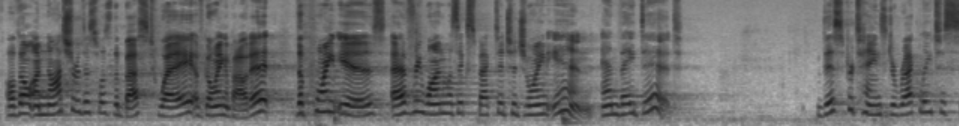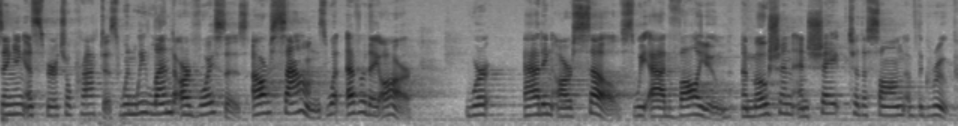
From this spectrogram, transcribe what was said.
Although I'm not sure this was the best way of going about it, the point is everyone was expected to join in, and they did. This pertains directly to singing as spiritual practice. When we lend our voices, our sounds, whatever they are, we're adding ourselves. We add volume, emotion, and shape to the song of the group.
